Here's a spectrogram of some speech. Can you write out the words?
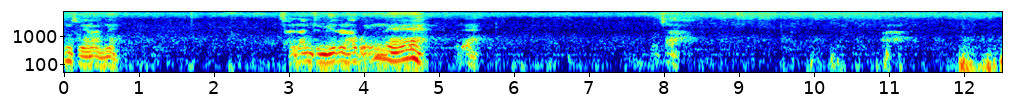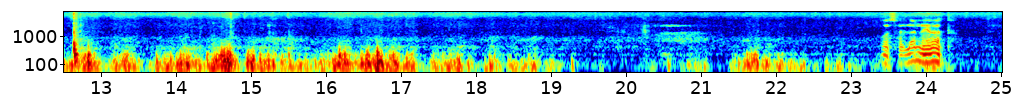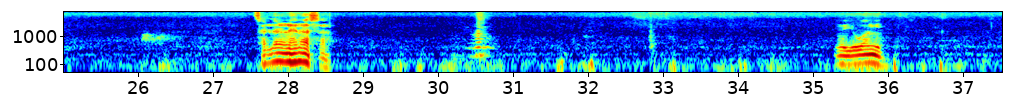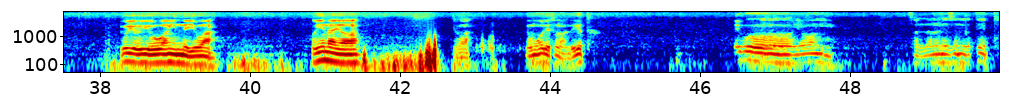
청소해놨네. 산란 준비를 하고 있네. 그래. 보자. 어, 산란을 해놨다. 산란을 해놨어. 어, 여왕이. 요요 여왕 있네 여왕. 보이나요? 여왕. 너무 오래 있으면 안 되겠다. 아이고 여왕이. 산란을 해서 내가 됐다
